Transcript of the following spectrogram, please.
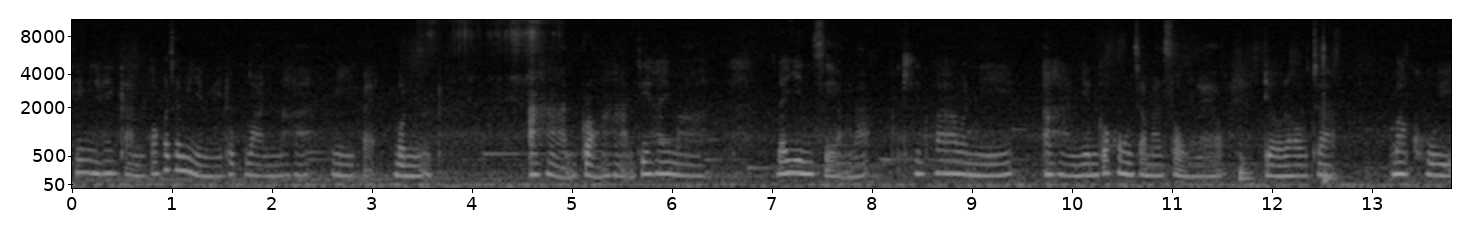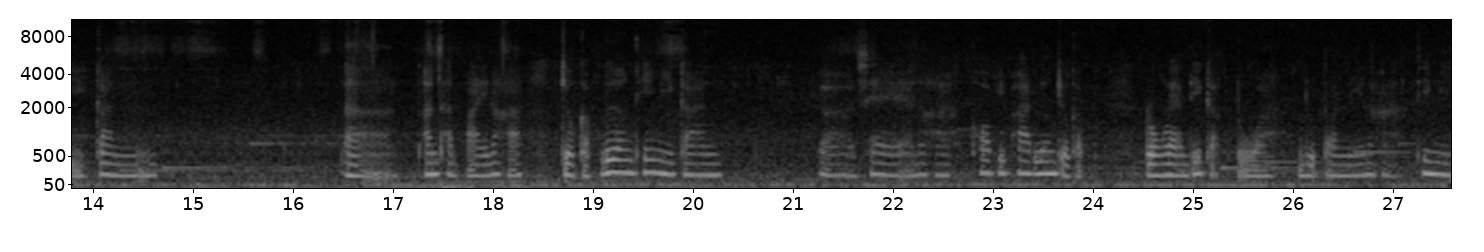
ที่มีให้กันเขาก็จะมีอย่างนี้ทุกวันนะคะ มีแปะบนอาหารกล่องอาหารที่ให้มา ได้ยินเสียงละ คิดว่าวันนี้อาหารเย็นก็คงจะมาส่งแล้ว เดี๋ยวเราจะมาคุยกันอ,อันถัดไปนะคะ เกี่ยวกับเรื่องที่มีการแชร์นะคะ ข้อพิพาทเรื่องเกี่ยวกับโรงแรมที่กักตัวอยู่ตอนนี้นะคะ ที่มี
